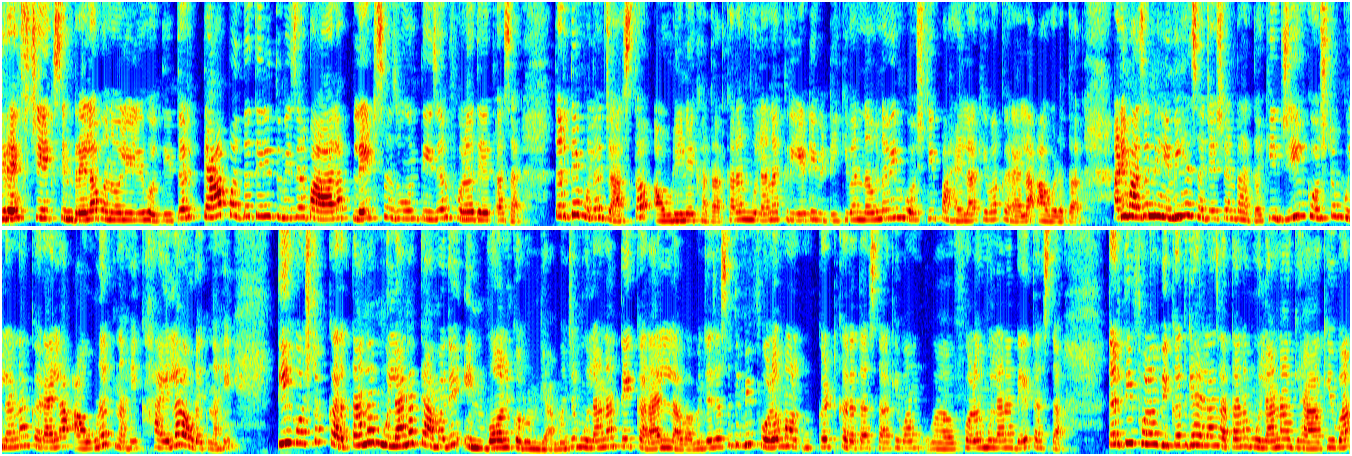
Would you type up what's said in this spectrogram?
ग्रेप्सची एक सिंड्रेला बनवलेली होती तर त्या पद्धतीने तुम्ही जर बाळाला प्लेट सजवून ती जर फळं देत असाल तर ते मुलं जास्त आवडीने खातात. कारण मुलांना क्रिएटिव्हिटी किंवा नवनवीन गोष्टी पाहायला किंवा करायला आवडतात. आणि माझं नेहमी हे सजेशन राहतं की जी गोष्ट मुलांना करायला आवडत नाही खायला आवडत नाही ती गोष्ट करताना मुलांना त्यामध्ये इन्व्हॉल्व करून घ्या. म्हणजे मुलांना ते करायला लावा. म्हणजे जसं तुम्ही फळं कट करत असता किंवा फळं मुलांना देत असता तर ती फळं विकत घ्यायला जाताना मुलांना घ्या किंवा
